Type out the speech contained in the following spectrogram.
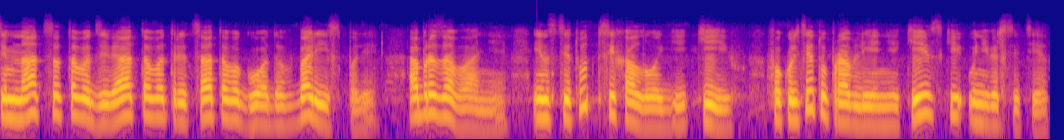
17-9-30 года в Борисполе. Образование. Институт психологии, Киев. Факультет управления, Киевский университет.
